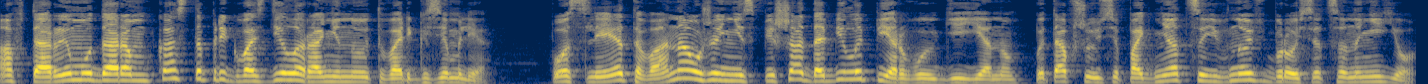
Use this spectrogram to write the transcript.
а вторым ударом Каста пригвоздила раненую тварь к земле. После этого она уже не спеша добила первую гиену, пытавшуюся подняться и вновь броситься на нее.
